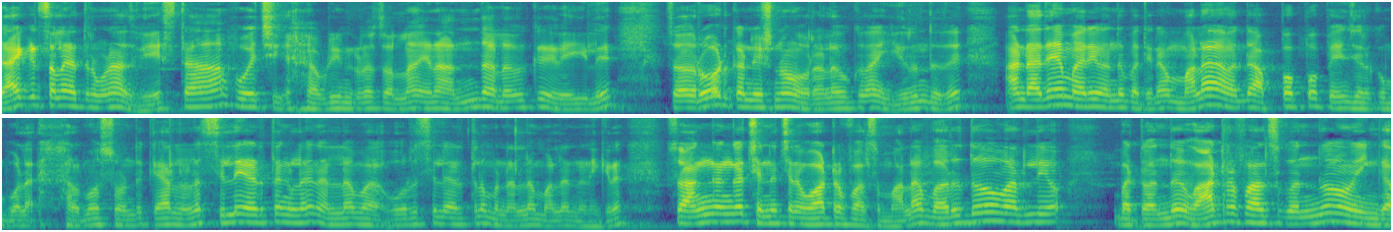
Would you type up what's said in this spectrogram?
ஜாக்கெட்ஸ் எல்லாம் எடுத்துகிட்டு போனால் அது வேஸ்ட்டாக போச்சு அப்படின்னு கூட சொல்லலாம். ஏன்னா அந்த அளவுக்கு வெயில். ஸோ ரோடு கண்டிஷனும் ஓரளவுக்கு தான் இருந்தது. அண்ட் அதே மாதிரி வந்து பார்த்திங்கன்னா மழை வந்து அப்பப்போ பேஞ்சிருக்கும் போல். ஆல்மோஸ்ட் வந்து கேரளாவில் சில இடத்துங்களில் நல்ல ஒரு சில இடத்துல நல்ல மழைன்னு நினைக்கிறேன். ஸோ அங்கங்கே சின்ன சின்ன வாட்டர் ஃபால்ஸ் மழை வருதோ வரலையோ பட் வந்து வாட்டர் ஃபால்ஸுக்கு வந்தும் இங்கே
